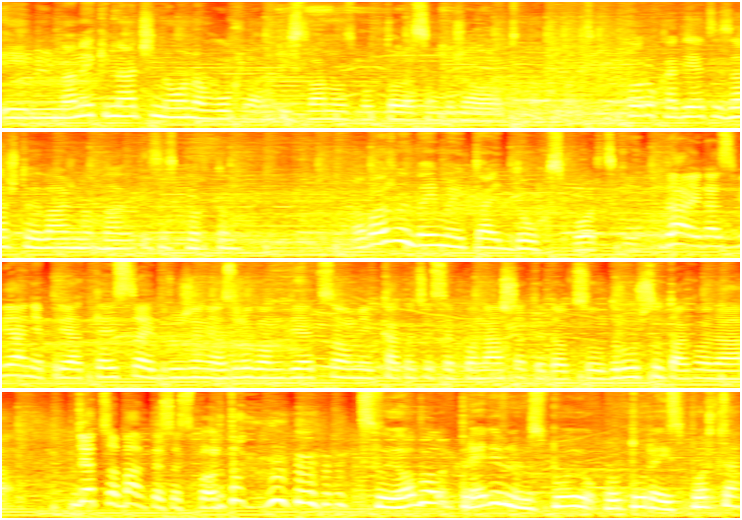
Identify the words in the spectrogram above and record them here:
i na neki način ona vukla i stvarno zbog toga sam obožavala tu matematiku. Poruka djeci zašto je važno baviti se sportom? A važno je da imaju taj duh sportski. Da, i razvijanje prijateljstva i druženja s drugom djecom i kako će se ponašati dok su u društvu, tako da Djeco, bavite se sportom. Svoj obol predivnom spoju kulture i sporta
